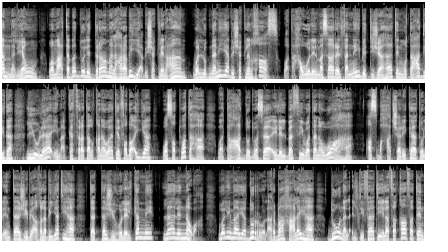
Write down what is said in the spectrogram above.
أما اليوم ومع تبدل الدراما العربية بشكل عام واللبنانية بشكل خاص وتحول المسار الفني باتجاهات متعددة ليلائم كثرة القنوات الفضائية وسطوتها وتعدد وسائل البث وتنوعها. أصبحت شركات الإنتاج بأغلبيتها تتجه للكم لا للنوع ولما يدر الأرباح عليها دون الالتفات إلى ثقافة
